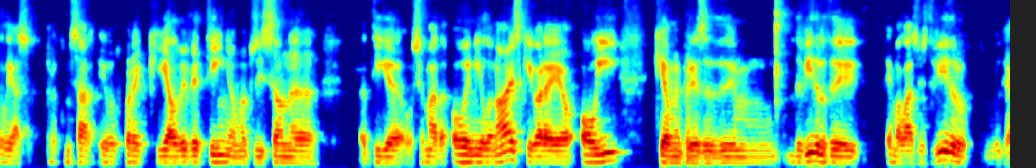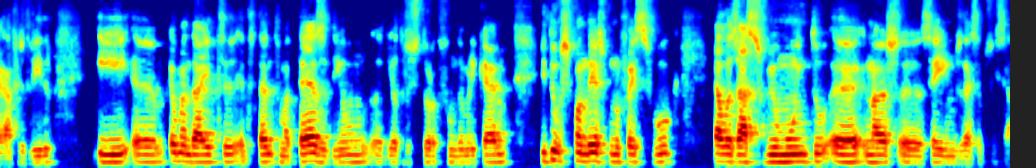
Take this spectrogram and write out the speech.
Aliás, para começar, eu reparei que a LBV tinha uma posição na antiga chamada ON Illinois, que agora é OI, que é uma empresa de, de vidro, de embalagens de vidro, de garrafas de vidro, e uh, eu mandei-te, entretanto, uma tese de um de outro gestor de fundo americano e tu respondeste no Facebook, ela já subiu muito, uh, nós uh, saímos dessa posição.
